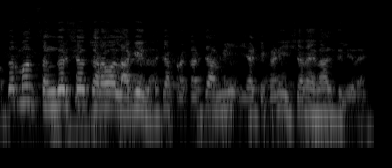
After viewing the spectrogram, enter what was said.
तर मग संघर्ष करावा लागेल अशा प्रकारचा आम्ही या ठिकाणी इशारा यांना आज दिलेला आहे.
